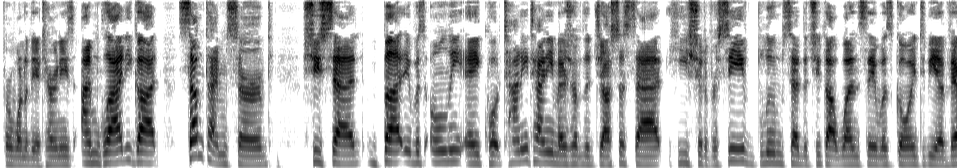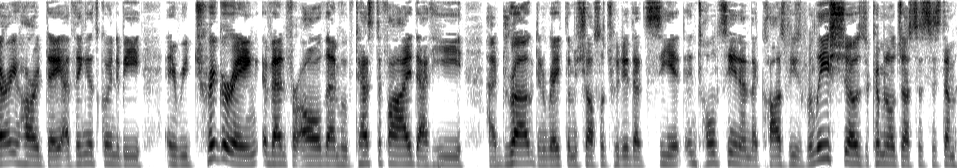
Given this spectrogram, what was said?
for one of the attorneys. I'm glad he got some time served she said, but it was only a quote, tiny, tiny measure of the justice that he should have received. Bloom said that she thought Wednesday was going to be a very hard day. I think it's going to be a retriggering event for all of them who've testified that he had drugged and raped them. She also tweeted that it and told CNN that Cosby's release shows the criminal justice system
